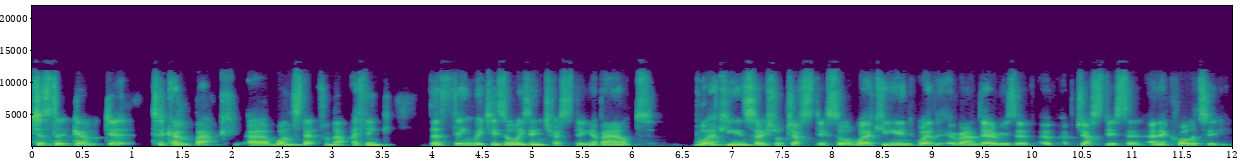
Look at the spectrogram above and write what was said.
just to go to to go back uh, one step from that, I think the thing which is always interesting about working in social justice or working in whether around areas of, of, of justice and, and, equality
